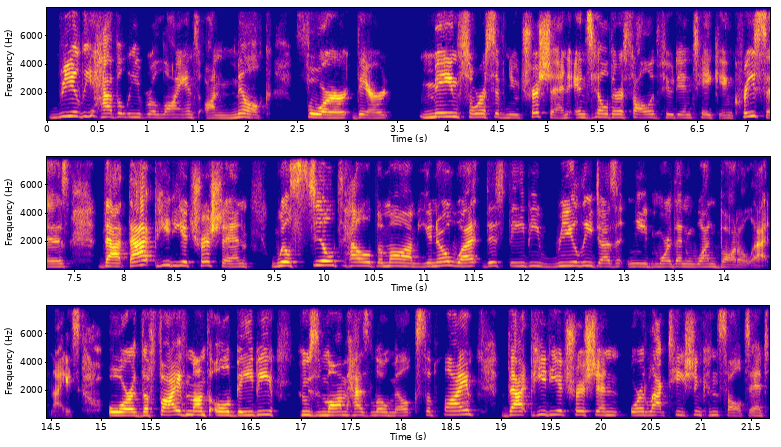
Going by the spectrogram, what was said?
really heavily reliant on milk for their main source of nutrition until their solid food intake increases that that pediatrician will still tell the mom you know what? This baby really doesn't need more than one bottle at night. Or the 5 month old baby whose mom has low milk supply that pediatrician or lactation consultant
